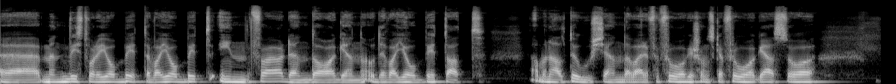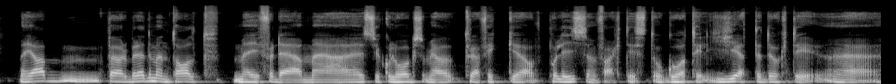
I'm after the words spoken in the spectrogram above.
Eh, men visst var det jobbigt. Det var jobbigt inför den dagen och det var jobbigt att ja, men allt är okända. Vad är det för frågor som ska frågas? Och, men jag förberedde mentalt mig för det med psykolog som jag tror jag fick av polisen faktiskt och gå till. Jätteduktig. Eh,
